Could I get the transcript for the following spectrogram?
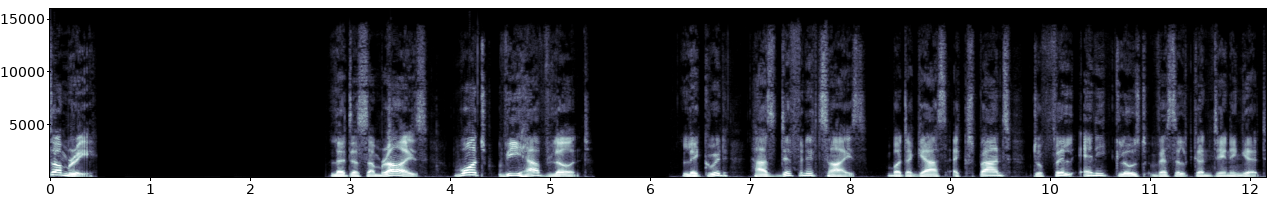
Summary Let us summarize what we have learned. Liquid has definite size, but a gas expands to fill any closed vessel containing it.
